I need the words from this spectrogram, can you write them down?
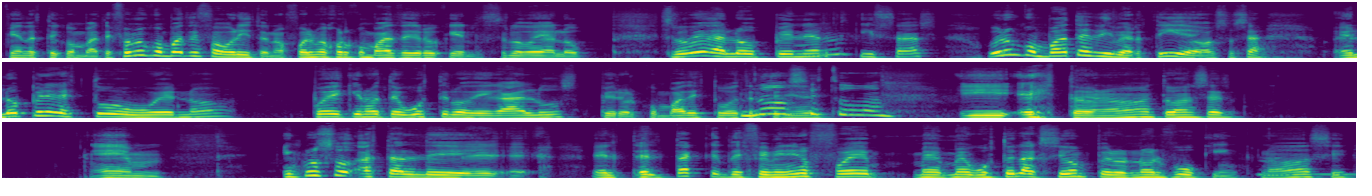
viendo este combate. Fue mi combate favorito, no fue el mejor combate, creo que se lo doy al, se lo doy al opener quizás. Fueron combates divertidos, o sea, el opener estuvo bueno. Puede que no te guste lo de Galus, pero el combate estuvo entretenido. No, sí estuvo. Y esto, ¿no? Entonces, eh, Incluso hasta el de el, el tag de femenino fue me, gustó la acción pero no el booking no sí.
